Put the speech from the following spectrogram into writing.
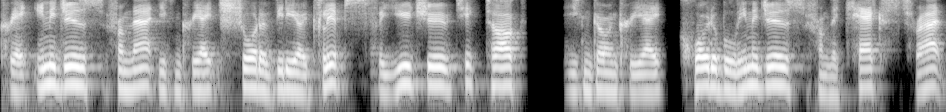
create images from that. You can create shorter video clips for YouTube, TikTok. You can go and create quotable images from the text, right?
